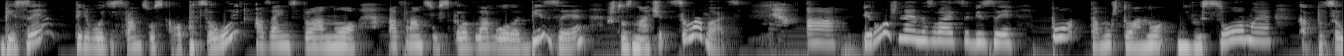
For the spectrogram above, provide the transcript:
Безе переводе с французского «поцелуй», а заимствовано от французского глагола «безе», что значит «целовать». А пирожное называется безе потому, что оно невесомое, как поцелуй.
